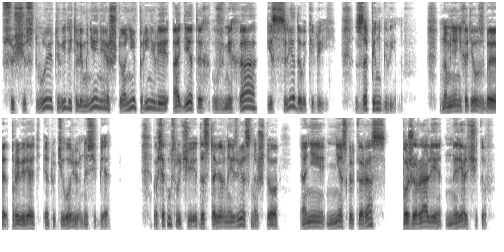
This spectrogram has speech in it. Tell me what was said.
Существует, видите ли, мнение, что они приняли одетых в меха исследователей за пингвинов. Но мне не хотелось бы проверять эту теорию на себе. Во всяком случае, достоверно известно, что они несколько раз пожирали ныряльщиков.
